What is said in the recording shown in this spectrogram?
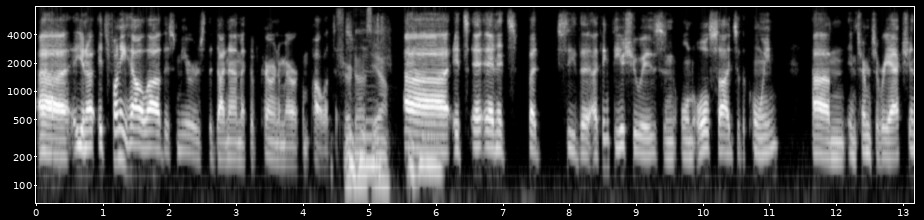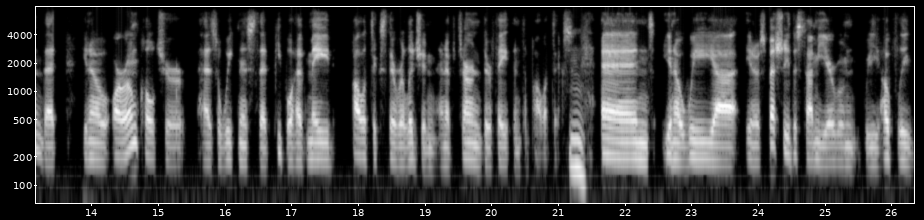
Uh, you know, it's funny how a lot of this mirrors the dynamic of current American politics. Sure does, mm-hmm. yeah. Uh, it's and it's but see the I think the issue is in, on all sides of the coin um, in terms of reaction that you know our own culture has a weakness that people have made politics their religion and have turned their faith into politics mm. and you know we uh, you know especially this time of year when we hopefully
